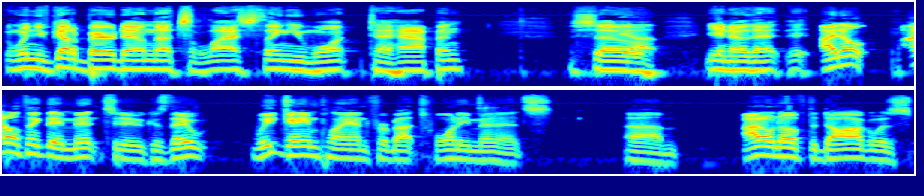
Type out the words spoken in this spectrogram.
when you've got a bear down, that's the last thing you want to happen. So, Yeah. you know that it, I don't I don't think they meant to because they we game planned for about twenty minutes. Um, I don't know if the dog was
